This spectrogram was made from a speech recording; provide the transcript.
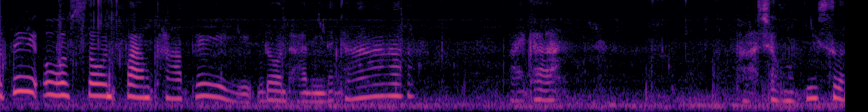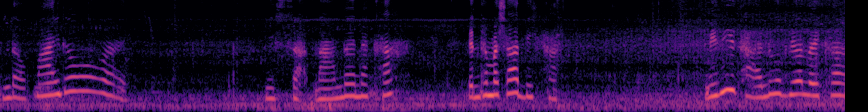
อยู่ที่โอโซนฟาร์มคาเฟ่อุดรธานีนะคะ ไปค่ะพาชมมีสวนดอกไม้ด้วย มีสระน้ำด้วยนะคะ เป็นธรรมชาติดีค่ะ มีที่ถ่ายรูปเยอะเลยค่ะ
